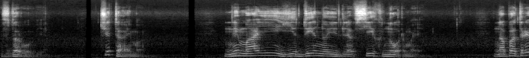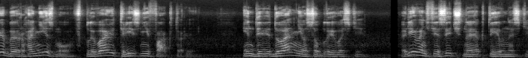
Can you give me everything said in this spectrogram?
здоров'я. Читаймо. Немає єдиної для всіх норми. На потреби організму впливають різні фактори: індивідуальні особливості, рівень фізичної активності,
